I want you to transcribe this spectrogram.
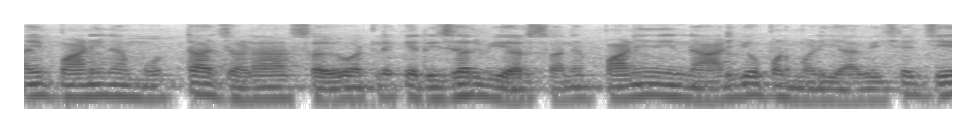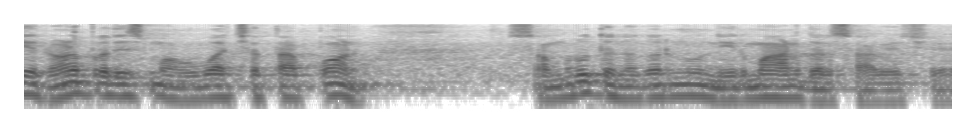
અહીં પાણીના મોટા જળાશયો એટલે કે રિઝર્વિયર્સ અને પાણીની નાળીઓ પણ મળી આવી છે, જે રણ પ્રદેશમાં હોવા છતાં પણ સમૃદ્ધ નગરનું નિર્માણ દર્શાવે છે.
